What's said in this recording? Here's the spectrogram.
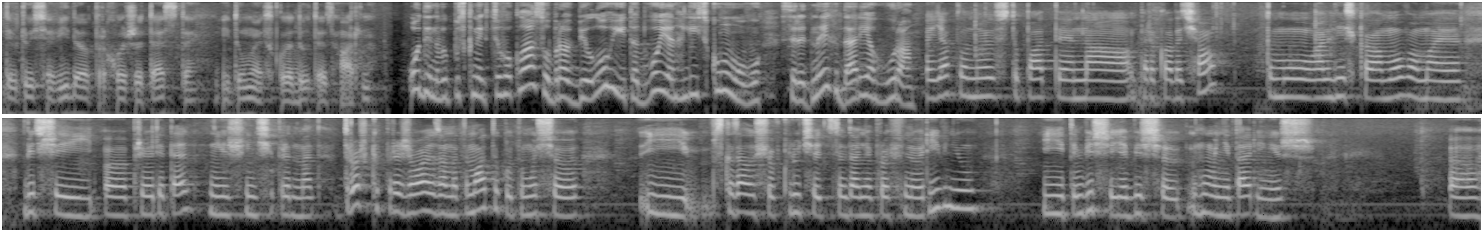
дивлюся відео, проходжу тести і думаю, складу тест гарно. Один випускник цього класу обрав біологію та двоє англійську мову. Серед них Дар'я Гура. Я планую вступати на перекладача, тому англійська мова має більший е, пріоритет, ніж інші предмети. Трошки переживаю за математику, тому що і сказали, що включать завдання профільного рівню, і тим більше я більше гуманітарій, ніж, е,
